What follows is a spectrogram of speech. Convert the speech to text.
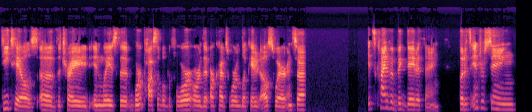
details of the trade in ways that weren't possible before or that archives were located elsewhere. And so it's kind of a big data thing, but it's interesting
